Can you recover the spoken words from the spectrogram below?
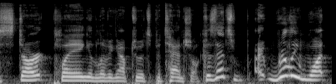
start playing and living up to its potential?" Because that's really what,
